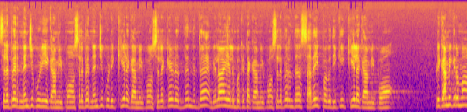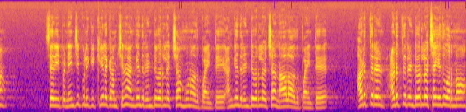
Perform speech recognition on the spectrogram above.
சில பேர் நெஞ்சுக்குழியை காமிப்போம் சில பேர் நெஞ்சுக்குழி கீழே காமிப்போம் சில கீழே வந்து இந்த விலா எலும்பு கிட்ட காமிப்போம் சில பேர் இந்த சதை பகுதிக்கு கீழே காமிப்போம். இப்படி காமிக்கிறோமா? சரி இப்போ நெஞ்சுக்குழிக்கு கீழே காமிச்சுன்னா அங்கேருந்து ரெண்டு விரல் வச்சா மூணாவது பாயிண்ட்டு அங்கேருந்து ரெண்டு விரல் வச்சா நாலாவது பாயிண்ட்டு அடுத்த ரெண்டு அடுத்த ரெண்டு விரல் வச்சா எது வரணும்?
